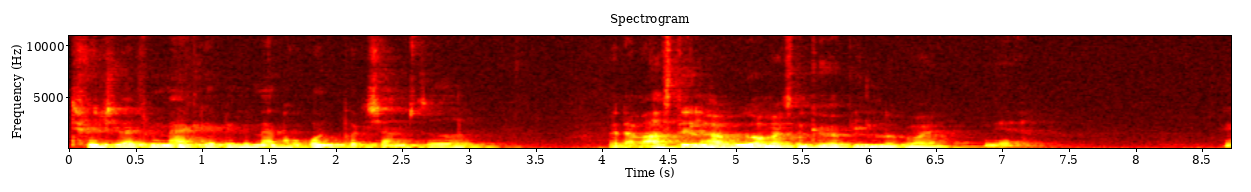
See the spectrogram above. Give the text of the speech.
Det føles i hvert fald mærkeligt at blive ved med at gå rundt på de samme steder. Men der er meget stille her, udover at man sådan kan høre bilen ude på vejen. Ja. ja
